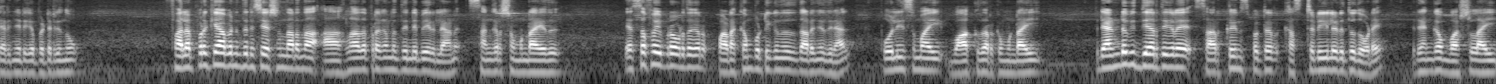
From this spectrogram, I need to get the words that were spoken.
തെരഞ്ഞെടുക്കപ്പെട്ടിരുന്നു. ഫലപ്രഖ്യാപനത്തിന് ശേഷം നടന്ന ആഹ്ലാദ പ്രകടനത്തിന്റെ പേരിലാണ് സംഘർഷമുണ്ടായത്. എസ് എഫ് ഐ പ്രവർത്തകർ പടക്കം പൊട്ടിക്കുന്നത് തടഞ്ഞതിനാൽ പോലീസുമായി വാക്കുതർക്കമുണ്ടായി. രണ്ട് വിദ്യാർത്ഥികളെ സർക്കിൾ ഇൻസ്പെക്ടർ കസ്റ്റഡിയിലെടുത്തതോടെ രംഗം വഷളായി.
